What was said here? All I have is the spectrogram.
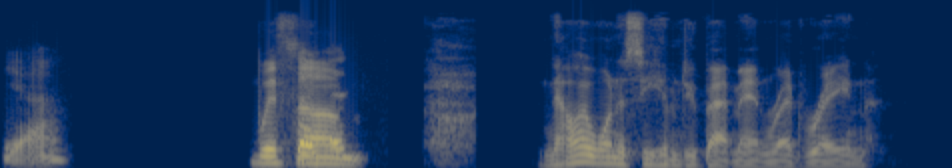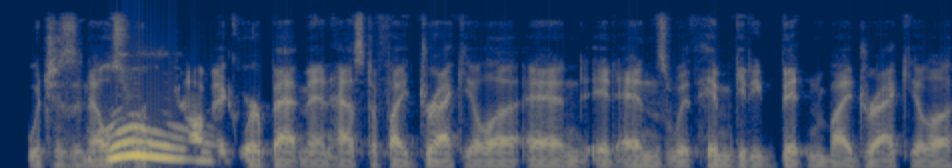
Yeah. With So good. um, Now I want to see him do Batman Red Rain, which is an Elseworld Ooh. comic where Batman has to fight Dracula and it ends with him getting bitten by Dracula.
